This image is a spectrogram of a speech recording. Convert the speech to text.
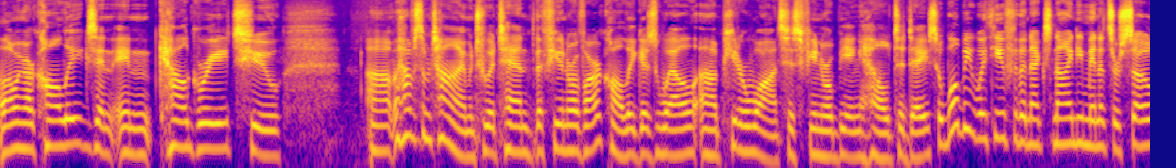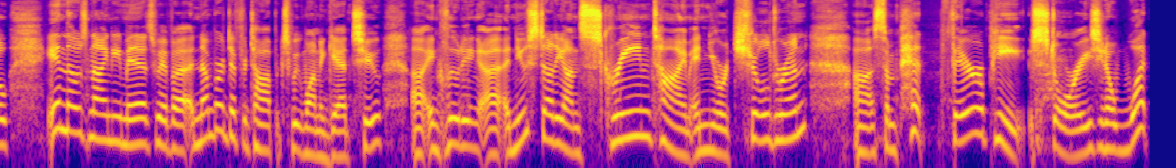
allowing our colleagues in, in Calgary to um, have some time to attend the funeral of our colleague as well, uh, Peter Watts, his funeral being held today. So we'll be with you for the next 90 minutes or so. In those 90 minutes, we have a, a number of different topics we want to get to, uh, including a, a, new study on screen time and your children, uh, some pet therapy stories. You know, what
